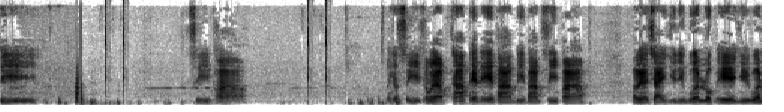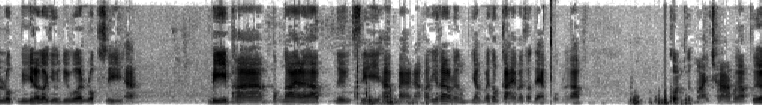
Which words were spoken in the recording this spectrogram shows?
B C พามแล้วก็ C ถูกไหมครับ ถ้าเป็น A พาม B พาม C พามเราจะใช้ universe ลบ A universe ลบ B แล้วก็ universe ลบ C อะ B พามต้องได้นะครับหนึ่งสี่ห้าแปดนะคราวนี้ถ้าเรายังไม่ต้องการให้มันแสดงผลนะครับกดเครื่องหมายชาร์ปนะครับ เพื่อ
